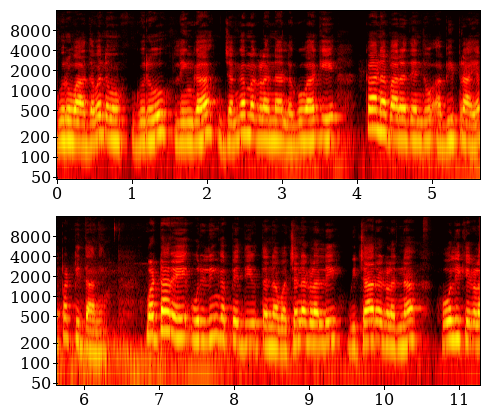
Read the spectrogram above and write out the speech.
ಗುರುವಾದವನು ಗುರು, ಲಿಂಗ, ಜಂಗಮಗಳನ್ನು ಲಘುವಾಗಿ ಕಾಣಬಾರದೆಂದು ಅಭಿಪ್ರಾಯಪಟ್ಟಿದ್ದಾನೆ. ಒಟ್ಟಾರೆ ಉರಿಲಿಂಗ ಪೆದ್ದಿಯು ತನ್ನ ವಚನಗಳಲ್ಲಿ ವಿಚಾರಗಳನ್ನು ಹೋಲಿಕೆಗಳ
